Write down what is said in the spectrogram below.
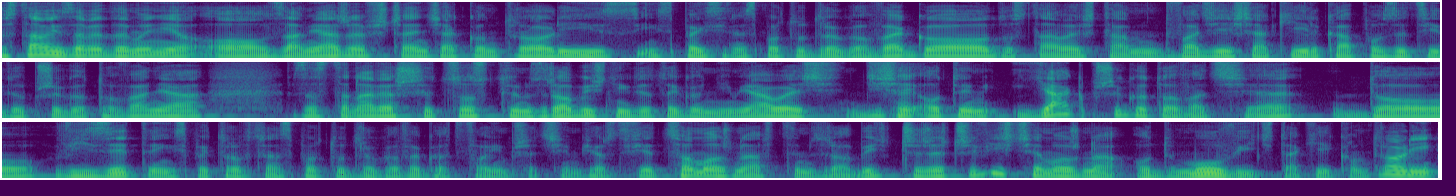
Dostałeś zawiadomienie o zamiarze wszczęcia kontroli z Inspekcji Transportu Drogowego, dostałeś tam dwadzieścia kilka pozycji do przygotowania, zastanawiasz się, co z tym zrobić, nigdy tego nie miałeś. Dzisiaj o tym, jak przygotować się do wizyty inspektorów transportu drogowego w Twoim przedsiębiorstwie, co można z tym zrobić, czy rzeczywiście można odmówić takiej kontroli.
